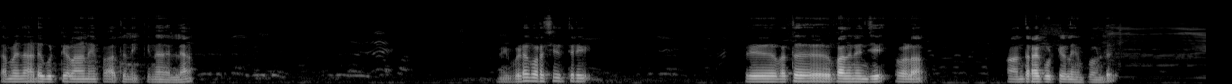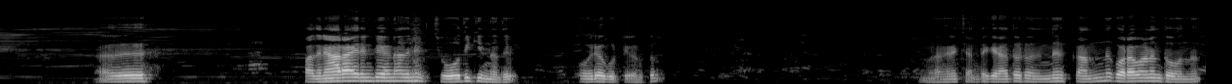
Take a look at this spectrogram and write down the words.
തമിഴ്നാട് കുട്ടികളാണ് ഈ ഭാഗത്ത് നിൽക്കുന്നതെല്ലാം. ഇവിടെ കുറച്ച് ഇത്തിരി ഒരു പത്ത് പതിനഞ്ച് ഓളം ആന്ധ്ര കുട്ടികളും ഇപ്പോൾ ഉണ്ട്. അത് പതിനാറായിരം രൂപയാണ് അതിന് ചോദിക്കുന്നത് ഓരോ കുട്ടികൾക്കും. നമ്മളങ്ങനെ ചന്തയ്ക്കകത്തോട്ട് നിന്ന് കന്ന് കുറവാണെന്ന് തോന്നുന്നു.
